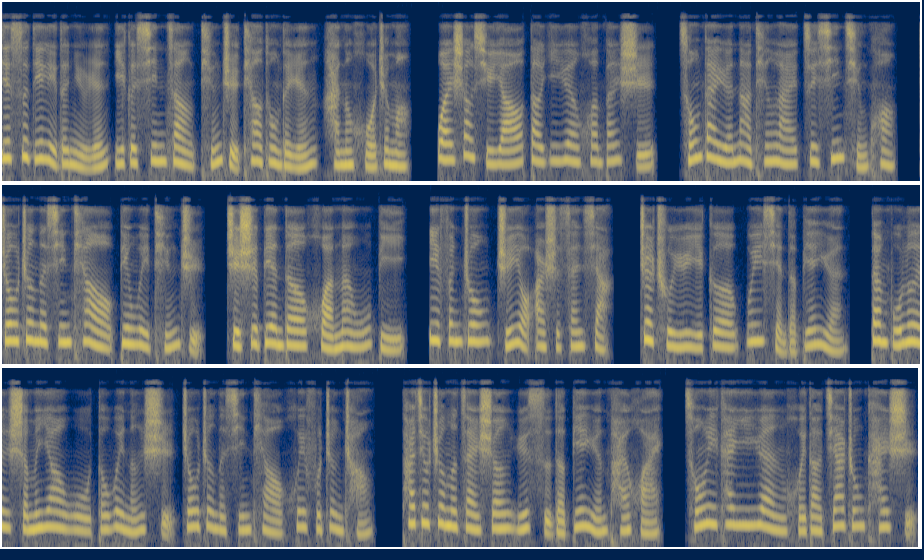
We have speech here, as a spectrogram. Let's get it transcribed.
歇斯底里的女人，一个心脏停止跳动的人还能活着吗？晚上，许瑶到医院换班时，从代元那听来最新情况，周正的心跳并未停止，只是变得缓慢无比，一分钟只有二十三下，这处于一个危险的边缘。但不论什么药物都未能使周正的心跳恢复正常，他就这么在生与死的边缘徘徊。从离开医院回到家中开始。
